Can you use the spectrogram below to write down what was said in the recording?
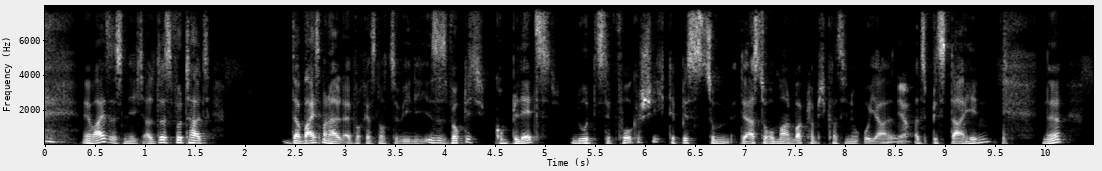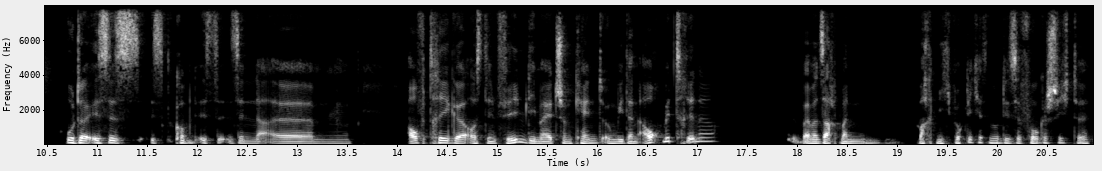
er weiß es nicht. Also das wird halt, da weiß man halt einfach jetzt noch zu wenig. Ist es wirklich komplett nur diese Vorgeschichte bis zum, der erste Roman war, glaube ich, Casino Royale, ja. also bis dahin, ne? Oder ist es, ist, kommt, ist, sind ähm, Aufträge aus den Filmen, die man jetzt schon kennt, irgendwie dann auch mit drinne? Weil man sagt, man macht nicht wirklich jetzt nur diese Vorgeschichte.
